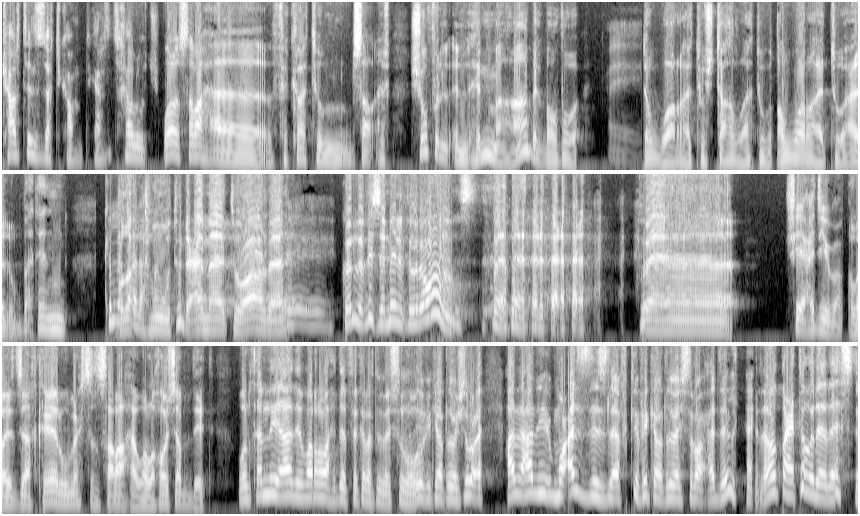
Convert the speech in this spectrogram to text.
كارتلز دوت كوم تقدر تدخل والله صراحة فكرتهم صار شوف ال- الهمة ها بالموضوع. دورت واشتغلت وطورت وبعدين كله بضعت كلام. تموت ودعمت وهذا. إيه. كله في سبيل الفلوس. ف شيء عجيب. الله يجزاك خير ومحسن صراحة. والله خوش ابديت ونخلي هذه مرة واحدة فكرة المشروع. فكرة المشروع. هذا هذه معزز لفكره المشروع عدل. لو طعتونا بس.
